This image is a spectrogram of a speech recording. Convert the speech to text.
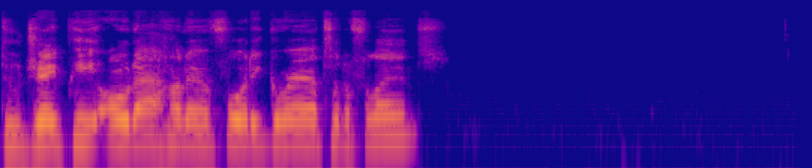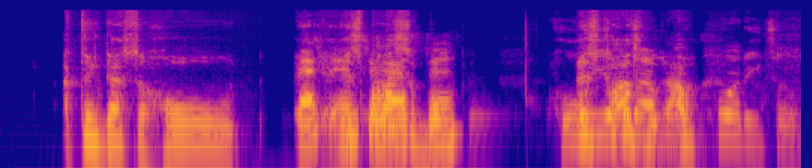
Do JP owe that 140 grand to the Flynns? I think that's a whole. That's it's interesting. Possible. Who it's possible. That 140 to?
